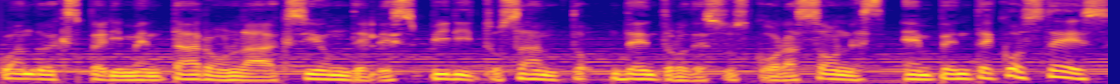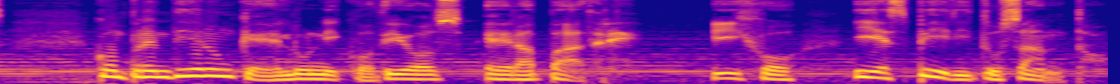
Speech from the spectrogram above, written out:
cuando experimentaron la acción del Espíritu Santo dentro de sus corazones en Pentecostés, comprendieron que el único Dios era Padre, Hijo y Espíritu Santo.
